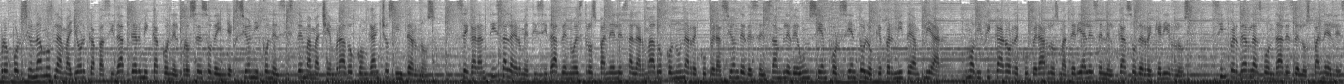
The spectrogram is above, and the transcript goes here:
Proporcionamos la mayor capacidad térmica con el proceso de inyección y con el sistema machembrado con ganchos internos. Se garantiza la hermeticidad de nuestros paneles al armado con una recuperación de desensamble de un 100% lo que permite ampliar, modificar o recuperar los materiales en el caso de requerirlos, sin perder las bondades de los paneles,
